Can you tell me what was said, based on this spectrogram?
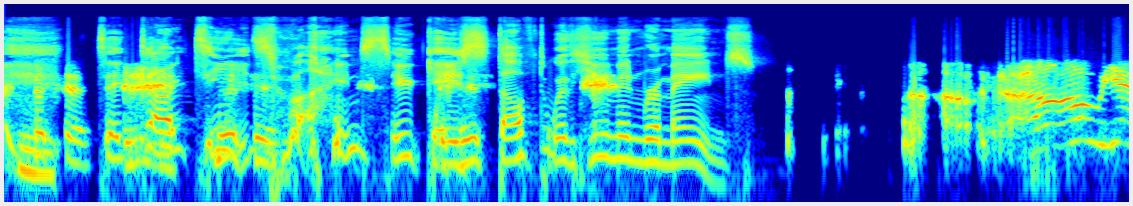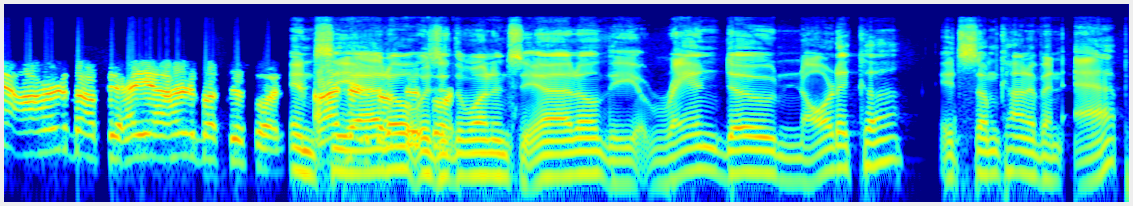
TikTok teens find suitcase stuffed with human remains. Oh, oh yeah, I heard about this. Yeah, I heard about this one. In I Seattle, was one. it the one in Seattle? The Randonautica. It's some kind of an app.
